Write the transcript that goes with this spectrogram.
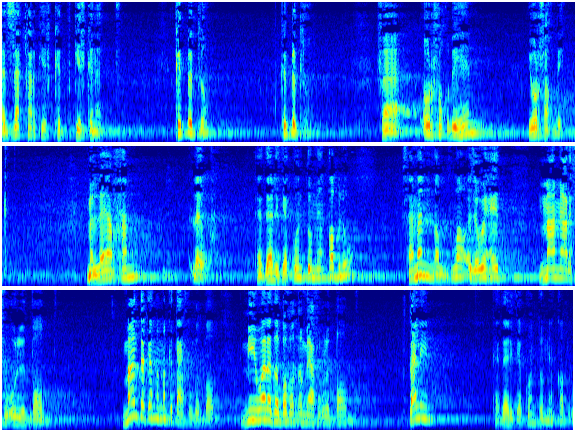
أتذكر كيف كنت كيف كنت. كنت مثلهم كنت مثلهم فأرفق بهم يرفق بك. من لا يرحم لا يرحم. كذلك كنتم من قبل فمن الله. إذا واحد ما عم يعرف يقول الضاد. ما أنت كمان ما كنت تعرف تقول الضاد. مين ولد بطن امه يعرف يقول الضاد؟ تعليم. كذلك كنتم من قبل.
